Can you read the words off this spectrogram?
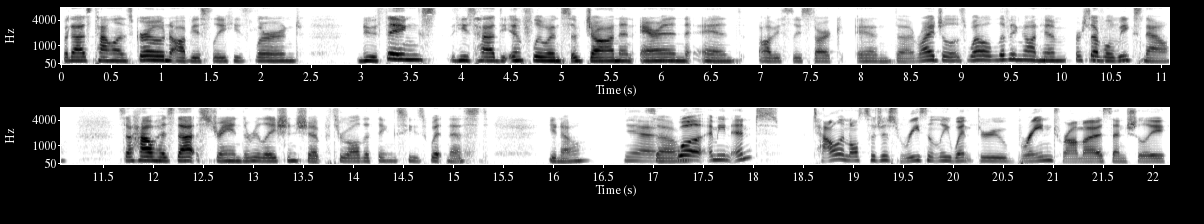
But as Talyn's grown, obviously he's learned new things. He's had the influence of John and Aeryn and obviously Stark and uh, Rygel as well living on him for several Mhm. weeks now. So how has that strained the relationship through all the things he's witnessed, you know? Yeah. So- Well, I mean, and Talyn also just recently went through brain trauma essentially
